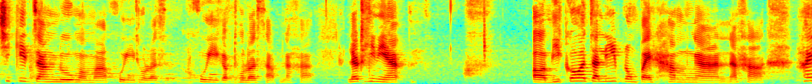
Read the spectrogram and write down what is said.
ชิกิจังดูมามาคุยโทรคุยกับโทรศัพท์นะคะ แล้วทีเนี้ยเออบีก็จะรีบลงไปทำงานนะคะ ให้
